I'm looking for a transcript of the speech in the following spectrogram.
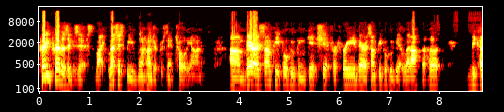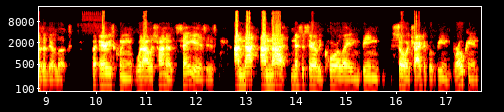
pretty privilege exists. Like let's just be one hundred percent totally honest um, there are some people who can get shit for free. There are some people who get let off the hook because of their looks. But Aries Queen, what I was trying to say is, is I'm not I'm not necessarily correlating being so attractive with being broken,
